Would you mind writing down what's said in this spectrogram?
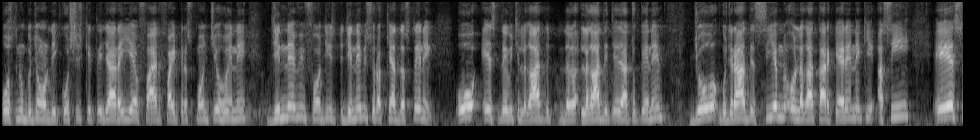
ਉਸ ਨੂੰ ਬੁਝਾਉਣ ਦੀ ਕੋਸ਼ਿਸ਼ ਕੀਤੀ ਜਾ ਰਹੀ ਹੈ। ਫਾਇਰ ਫਾਈਟਰਸ ਪਹੁੰਚੇ ਹੋਏ ਨੇ। ਜਿੰਨੇ ਵੀ ਫੌਜੀ, ਜਿੰਨੇ ਵੀ ਸੁਰੱਖਿਆ ਦਸਤੇ ਨੇ ਉਹ ਇਸ ਦੇ ਵਿੱਚ ਲਗਾ ਲਗਾ ਦਿੱਤੇ ਜਾ ਚੁੱਕੇ ਨੇ, ਜੋ ਗੁਜਰਾਤ ਦੇ ਸੀਐਮ ਨੇ ਉਹ ਲਗਾਤਾਰ ਕਹਿ ਰਹੇ ਨੇ ਕਿ ਅਸੀਂ ਇਸ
